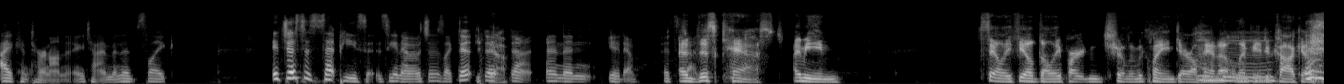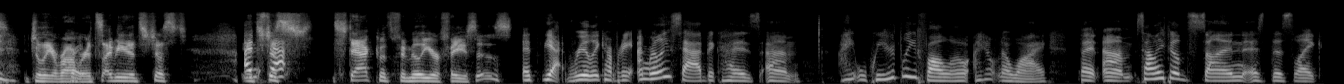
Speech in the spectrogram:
I can turn on anytime. And it's like it's just a set pieces, you know, it's just like dun, dun, Yeah. dun, and then you know it's And done. this cast, I mean, Sally Field, Dolly Parton, Shirley MacLaine, Daryl Hannah, Mhm. Olympia Dukakis, Julia Roberts. I mean, it's just, it's sa- just stacked with familiar faces. it, yeah, really comforting. I'm really sad because um I weirdly follow, I don't know why, but um Sally Field's son is this like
